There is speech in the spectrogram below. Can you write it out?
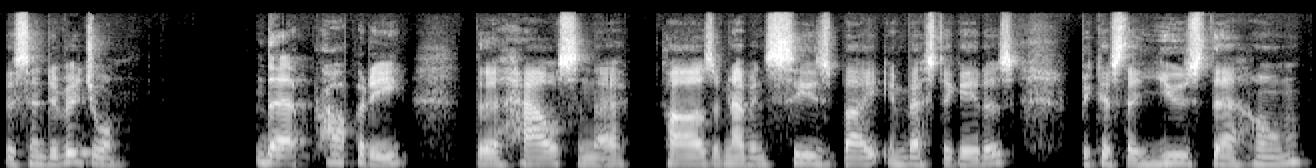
this individual. Their property, the house and their cars have now been seized by investigators because they used their home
